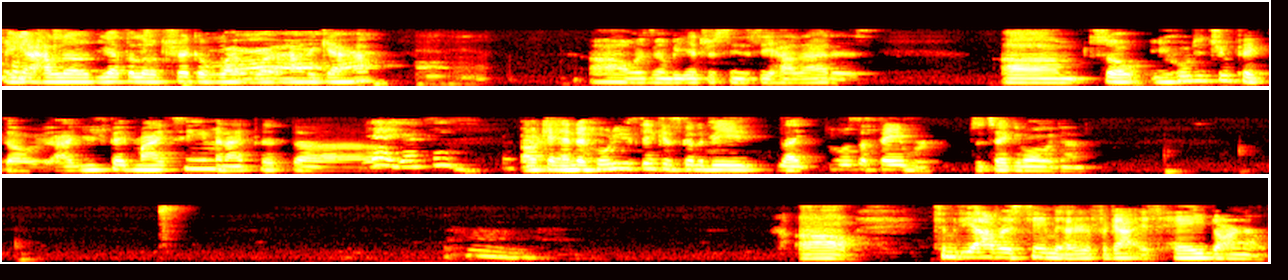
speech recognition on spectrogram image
two. you got her little, you got the little trick of what, what how to get her. Oh, it's gonna be interesting to see how that is. Um, so you, who did you pick though? I, you picked my team, and I picked. Uh, Yeah, your team. Okay, and then who do you think is gonna be like? Who's the favorite to take it all again? Hmm. Oh, Timothy Alvarez team. I forgot. It's Hey Darnold.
